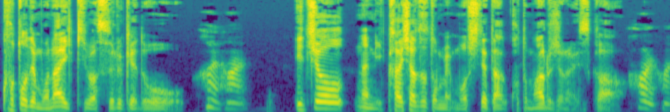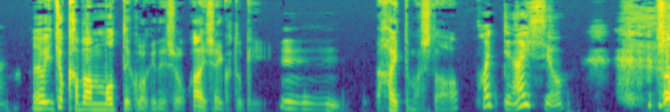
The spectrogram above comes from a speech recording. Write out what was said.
ことでもない気はするけど、はいはい。一応、何会社勤めもしてたこともあるじゃないですか。はいはい。一応カバン持っていくわけでしょ？会社行くとき。うんうんうん。入ってました？あ、入ってないっすよ。そ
